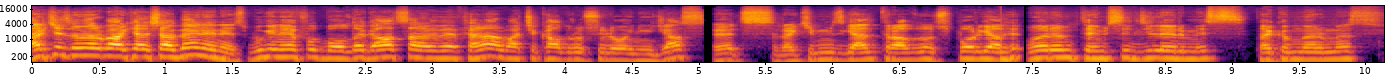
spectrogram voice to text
Herkese merhaba arkadaşlar ben Enes. Bugün e-futbolda Galatasaray ve Fenerbahçe kadrosuyla oynayacağız. Evet rakibimiz geldi Trabzonspor geldi. Umarım temsilcilerimiz, takımlarımız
